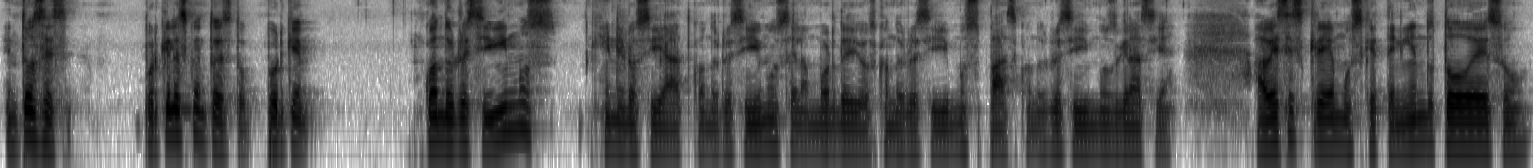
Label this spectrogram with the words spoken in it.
Entonces, ¿por qué les cuento esto? Porque cuando recibimos generosidad, cuando recibimos el amor de Dios, cuando recibimos paz, cuando recibimos gracia, a veces creemos que teniendo todo eso,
